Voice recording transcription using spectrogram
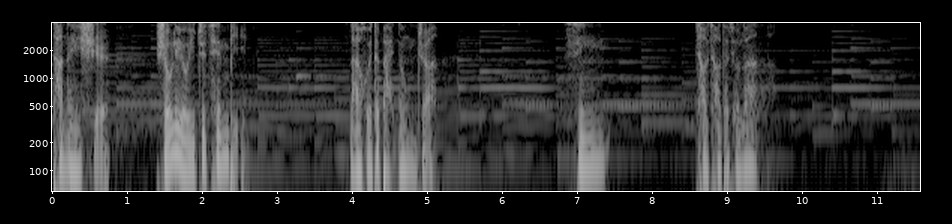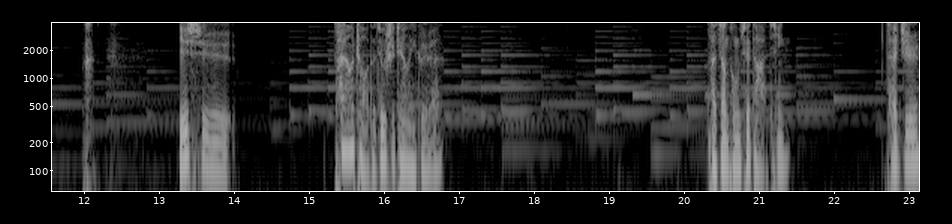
他那时手里有一支铅笔，来回的摆弄着，心悄悄的就乱了。也许他要找的就是这样一个人。他向同学打听，才知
